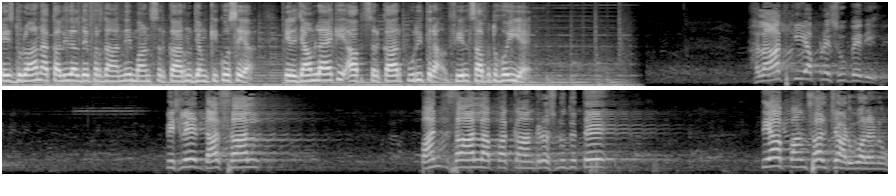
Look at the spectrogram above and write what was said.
ਇਸ ਦੌਰਾਨ ਅਕਾਲੀ ਦਲ ਦੇ ਪ੍ਰਧਾਨ ਨੇ ਮਾਨ ਸਰਕਾਰ ਨੂੰ ਜਮ ਕੇ ਕੋਸਿਆ। ਇਲਜ਼ਾਮ ਲਾਇਆ ਕਿ ਆਪ ਸਰਕਾਰ ਪੂਰੀ ਤਰ੍ਹਾਂ ਫੇਲ ਸਾਬਤ ਹੋਈ ਹੈ। ਹਾਲਾਤ ਕੀ ਆਪਣੇ ਸੂਬੇ ਦੀ? ਪਿਛਲੇ 10 ਸਾਲ 5 ਸਾਲ ਆਪਾਂ ਕਾਂਗਰਸ ਨੂੰ ਦਿੱਤੇ। ਤੇ ਆ 5 ਸਾਲ ਝਾੜੂ ਵਾਲਿਆਂ ਨੂੰ।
